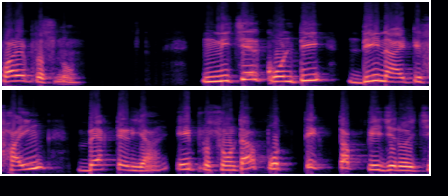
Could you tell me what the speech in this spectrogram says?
পরের প্রশ্ন, নিচের কোনটি ডিনাইটিফাইং ব্যাকটেরিয়া? এই প্রশ্নটা প্রত্যেকটা পেজে রয়েছে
